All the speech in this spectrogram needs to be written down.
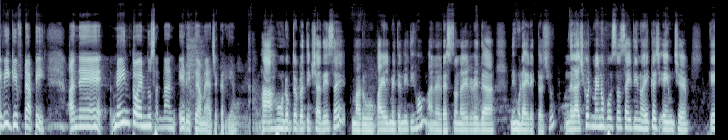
એવી ગિફ્ટ આપી અને મેઇન તો એમનું સન્માન એ રીતે અમે આજે કરીએ. હા, હું ડૉક્ટર પ્રતીક્ષા દેસાઈ, મારું પાયલ મેટર્નિટી હોમ અને રેસ્ટોરન્ટ આયુર્વેદાની હું ડાયરેક્ટર છું. રાજકોટ મેનોપોઝ સોસાયટીનો એક જ એમ છે કે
